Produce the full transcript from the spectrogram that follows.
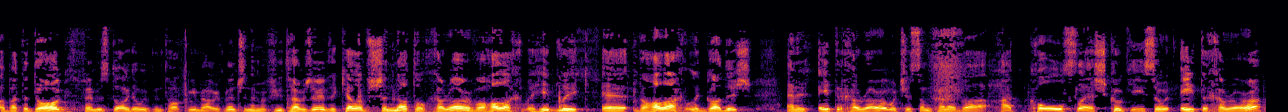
about the dog, famous dog that we've been talking about. We've mentioned him a few times already. The Kelev Shanotol Charar v'Holach v'Hidlik eh, v'Holach legodish, and it ate the Charara, which is some kind of a hot coal slash cookie. So it ate the Charara,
